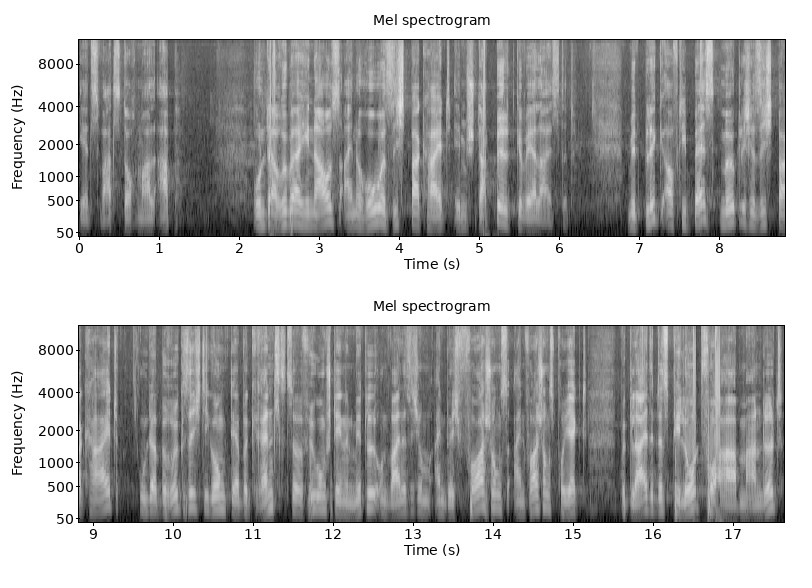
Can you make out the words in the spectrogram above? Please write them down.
jetzt wart's doch mal ab, und darüber hinaus eine hohe Sichtbarkeit im Stadtbild gewährleistet. Mit Blick auf die bestmögliche Sichtbarkeit unter Berücksichtigung der begrenzt zur Verfügung stehenden Mittel und weil es sich um ein durch Forschungs-, ein Forschungsprojekt begleitetes Pilotvorhaben handelt,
